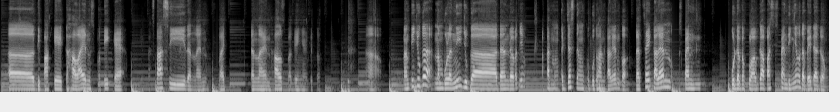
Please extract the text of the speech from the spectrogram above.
eh, dipakai ke hal lain seperti kayak investasi dan lain dan lain hal sebagainya gitu. Nah, nanti juga enam bulan ini juga dan dapatnya akan mengadjust dengan kebutuhan kalian kok. Let's say kalian spend udah berkeluarga pasti spendingnya udah beda dong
